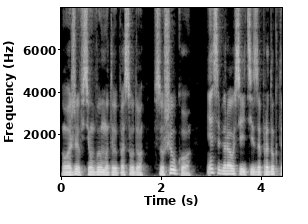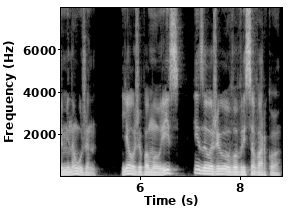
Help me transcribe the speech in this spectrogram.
Уложив всю вымытую посуду в сушилку, я собирался идти за продуктами на ужин. Я уже помыл рис и заложил его в рисоварку.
